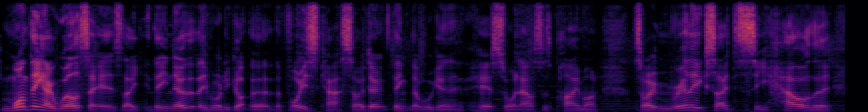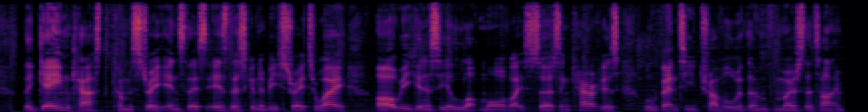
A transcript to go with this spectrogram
One thing I will say is like they know that they've already got the the voice cast, so I don't think that we're gonna hear someone else as Paimon. So I'm really excited to see how the the game cast comes straight into this. Is this going to be straight away? Are we going to see a lot more of like certain characters? Will Venti travel with them for most of the time?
